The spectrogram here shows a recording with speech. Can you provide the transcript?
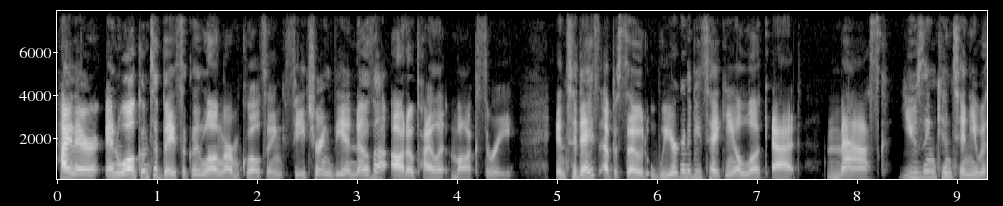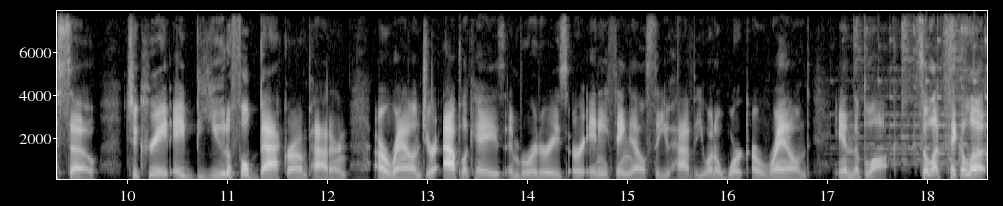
Hi there, and welcome to Basically Longarm Quilting featuring the Innova Autopilot Mach 3. In today's episode, we are going to be taking a look at mask using continuous sew to create a beautiful background pattern around your appliques, embroideries, or anything else that you have that you want to work around in the block. So let's take a look.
